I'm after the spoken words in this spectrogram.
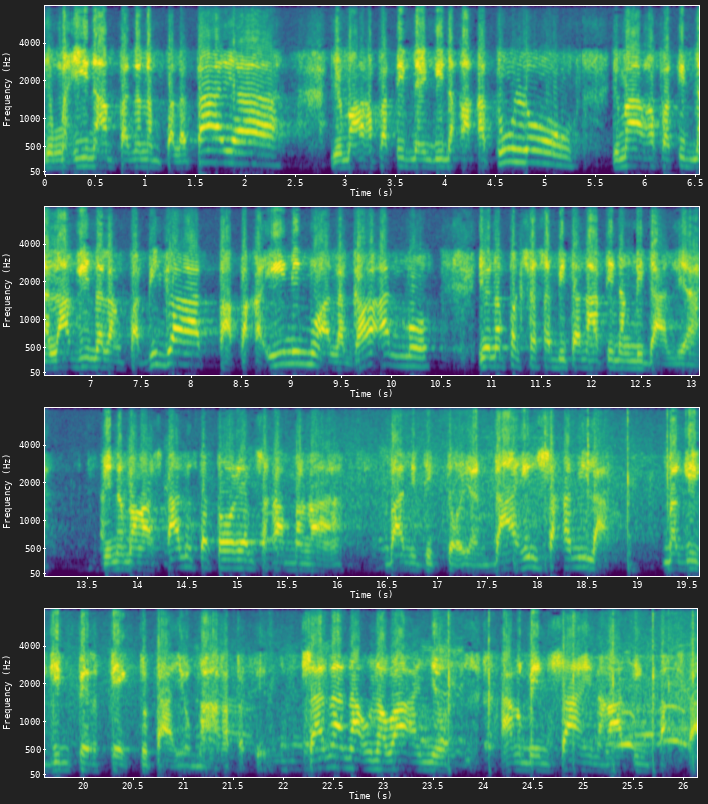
yung mahina ang pananampalataya, yung mga kapatid na hindi nakakatulong, yung mga kapatid na lagi na lang pabigat, papakainin mo, alagaan mo, yun ang pagsasabitan natin ng medalya. Yun ang mga salutatorian sa mga valedictorian. Dahil sa kanila, magiging perfecto tayo mga kapatid. Sana naunawaan nyo ang mensahe ng ating paksa.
